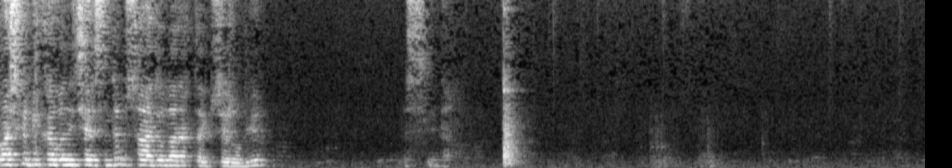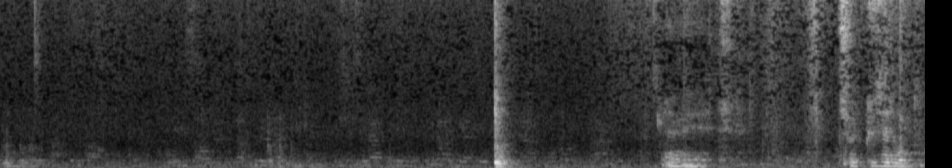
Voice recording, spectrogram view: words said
başka bir kabın içerisinde bu sade olarak da güzel oluyor. Bismillah. Evet. Çok güzel oldu.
